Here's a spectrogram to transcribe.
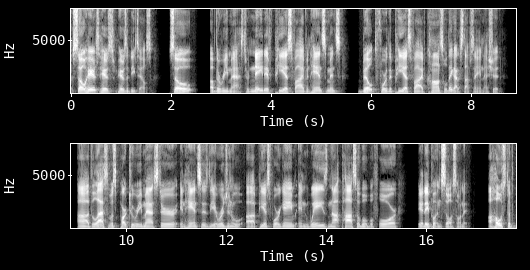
so here's here's here's the details. So of the remaster, native PS5 enhancements built for the PS5 console. They got to stop saying that shit. Uh, the Last of Us Part 2 remaster enhances the original uh, PS4 game in ways not possible before. Yeah, they putting sauce on it. A host of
